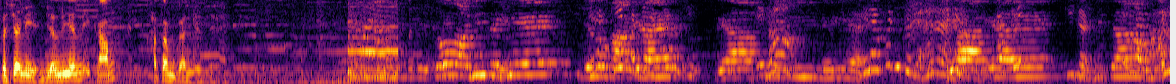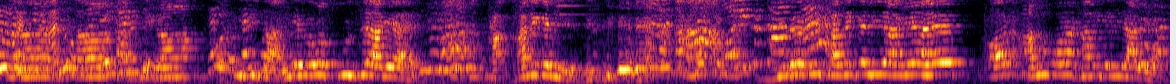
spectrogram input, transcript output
तो चलिए जल्दी जल्दी काम ख़त्म कर लेते हैं। तो अभी देखिए ये लोग आ गया है। नहीं है। आ गया है। गीता, उन्नता, गीता, गीता, और ये दोनों स्कूल से आ गया है। खा, खाने के लिए। जिलेबी खाने के लिए आ गया है और आलू बोरा खाने के लिए आ गया। है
